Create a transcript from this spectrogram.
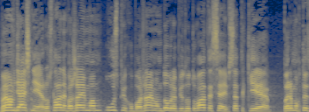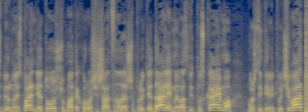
Ми вам вдячні, Руслане. Бажаємо вам успіху, бажаємо вам добре підготуватися і все-таки перемогти збірну Іспанії для того, щоб мати хороші шанси на те, щоб пройти далі. Ми вас відпускаємо. Можете йти відпочивати.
